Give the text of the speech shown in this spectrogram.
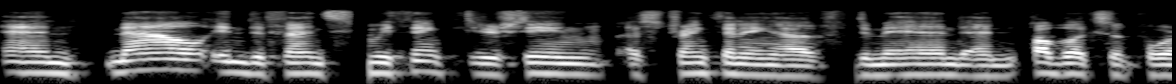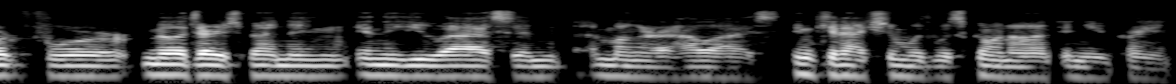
And now in defense, we think you're seeing a strengthening of demand and public support for military spending in the US and among our allies in connection with what's going on in Ukraine.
